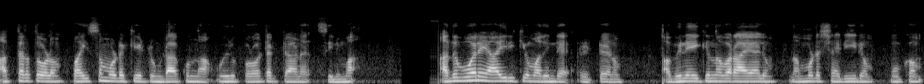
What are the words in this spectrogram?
അത്രത്തോളം പൈസ മുടക്കിയിട്ടുണ്ടാക്കുന്ന ഒരു പ്രോജക്റ്റാണ് സിനിമ അതുപോലെ ആയിരിക്കും അതിന്റെ റിട്ടേണും അഭിനയിക്കുന്നവരായാലും നമ്മുടെ ശരീരം മുഖം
